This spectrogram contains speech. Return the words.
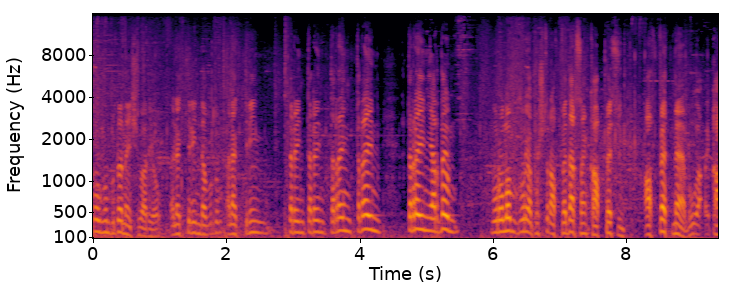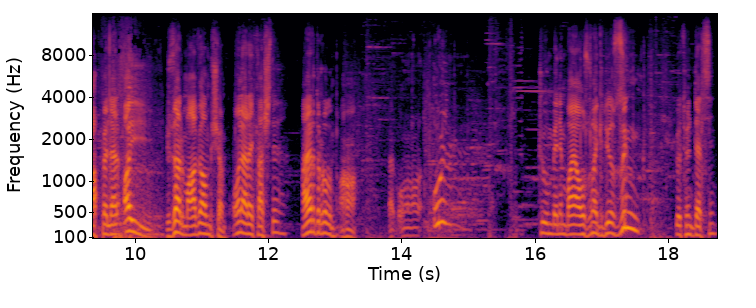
Kong'un burada ne işi var ya? Elektriğini de vurdum. Elektriğin trin trin trin trin trin yardım. Vur oğlum vur yapıştır affedersen kahpesin. Affetme bu kahpeler. Ay güzel mavi almışım. O nereye kaçtı? Hayırdır oğlum? Aha. Uy. Q'um benim bayağı uzuna gidiyor. Zınk. Götün dersin.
